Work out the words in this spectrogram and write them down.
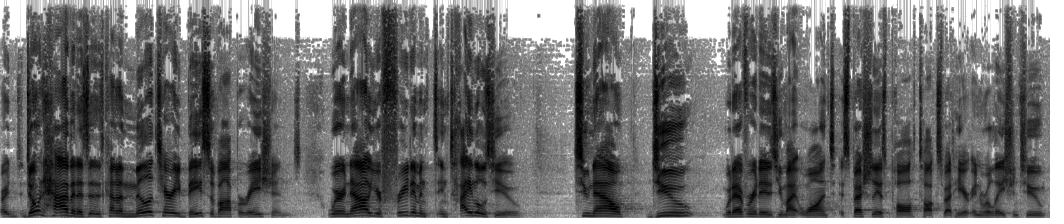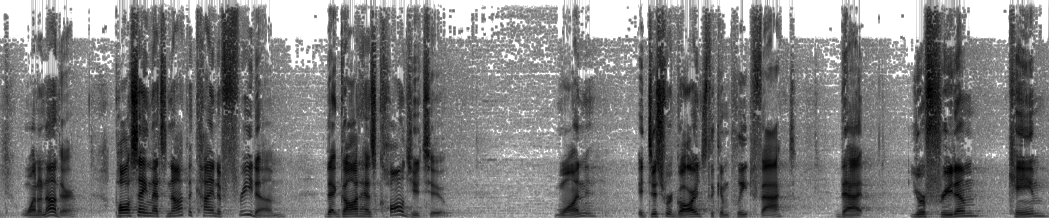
Right? Don't have it as a kind of a military base of operations where now your freedom entitles you to now do whatever it is you might want, especially as Paul talks about here in relation to one another. Paul's saying that's not the kind of freedom that God has called you to. One, it disregards the complete fact that your freedom came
